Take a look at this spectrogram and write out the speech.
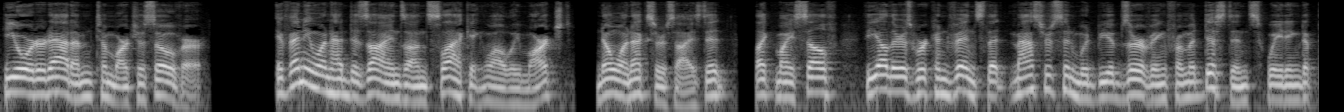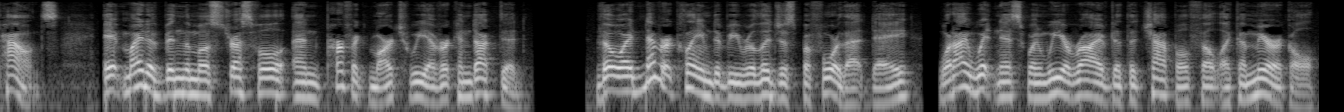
he ordered Adam to march us over. If anyone had designs on slacking while we marched, no one exercised it. Like myself, the others were convinced that Masterson would be observing from a distance, waiting to pounce. It might have been the most stressful and perfect march we ever conducted. Though I'd never claimed to be religious before that day, what I witnessed when we arrived at the chapel felt like a miracle.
